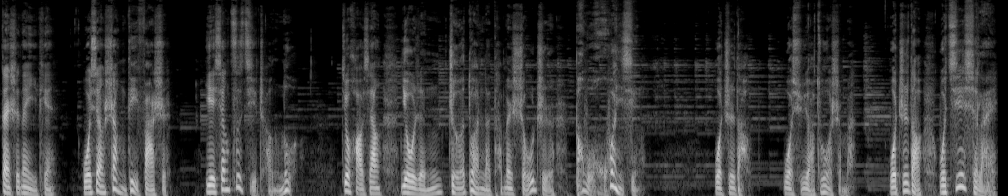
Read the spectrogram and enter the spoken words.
但是那一天，我向上帝发誓，也向自己承诺，就好像有人折断了他们手指，把我唤醒。我知道我需要做什么，我知道我接下来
